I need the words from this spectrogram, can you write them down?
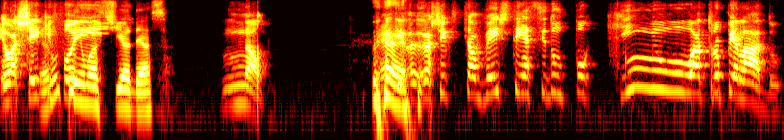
Eu achei Eu que não foi. uma tia dessa. Não. É, eu achei que talvez tenha sido um pouquinho atropelado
